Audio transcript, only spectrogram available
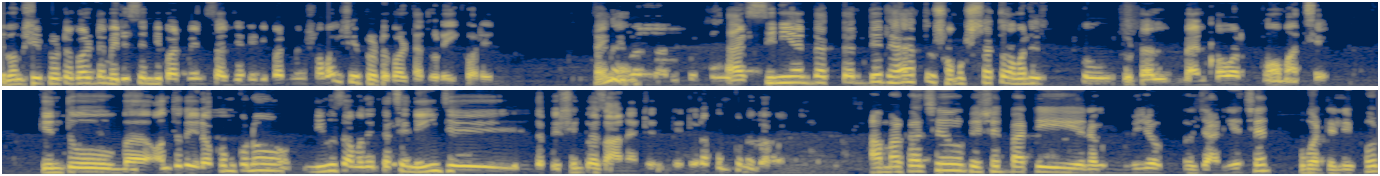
এবং সেই প্রোটোকলটা মেডিসিন ডিপার্টমেন্ট সার্জারি ডিপার্টমেন্ট সবাই সেই প্রোটোকলটা ধরেই করেন। তাই না? আর সিনিয়র ডাক্তারদের হ্যাঁ তো সমস্যা তো আমাদের তো টোটাল ম্যান পাওয়ার কম আছে। কিন্তু অন্তত এরকম কোনো নিউজ আমাদের কাছে নেই যে দ্য পেশেন্ট ওয়াজ আনঅ্যাটেন্ডেড এরকম কোনো ব্যাপার নেই। আমার কাছেও পেশেন্ট পার্টি এরকম অভিযোগ জানিয়েছেন ওভার টেলিফোন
